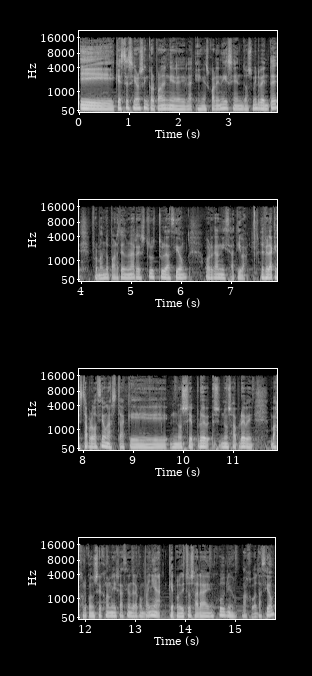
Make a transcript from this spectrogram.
y que este señor se incorporó en, en Square Enix en 2020 formando parte de una reestructuración organizativa. Es verdad que esta aprobación, hasta que no se, apruebe bajo el Consejo de Administración de la compañía, que por lo visto se en junio bajo votación,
